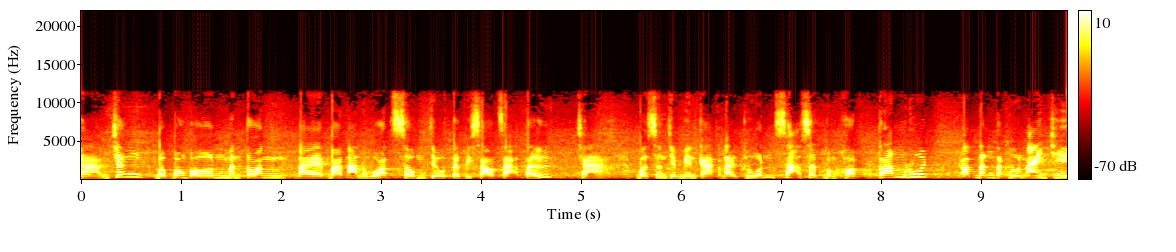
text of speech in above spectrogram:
ចាអញ្ចឹងបើបងប្អូនមិនទាន់ដែលបានអនុវត្តសូមចូលទៅពិសោធន៍សាកទៅចា បើសិនជាមានការក្តៅខ្លួនសាកសិទ្ធបំផុតត្រាំរួចអត់ដឹងតែខ្លួនឯងជា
